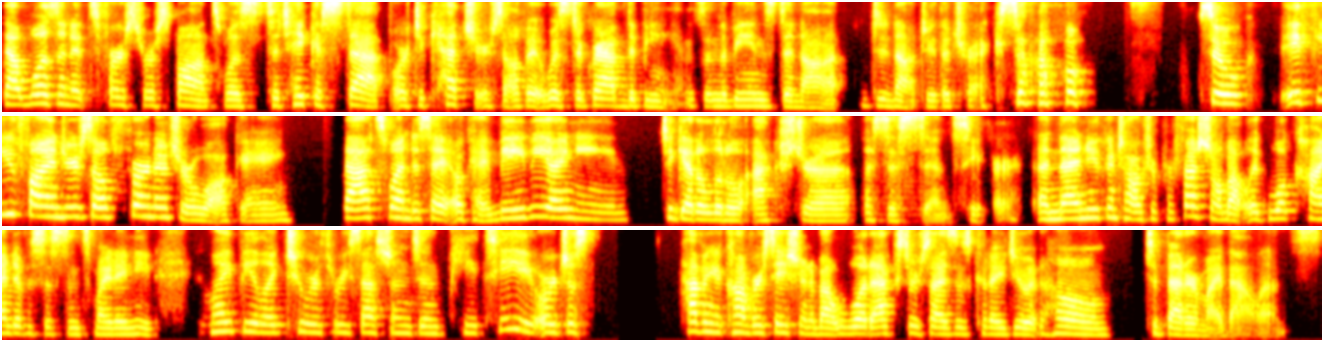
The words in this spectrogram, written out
that wasn't its first response was to take a step or to catch yourself it was to grab the beans and the beans did not did not do the trick so so if you find yourself furniture walking that's when to say okay maybe i need to get a little extra assistance here and then you can talk to a professional about like what kind of assistance might i need it might be like two or three sessions in pt or just having a conversation about what exercises could i do at home to better my balance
